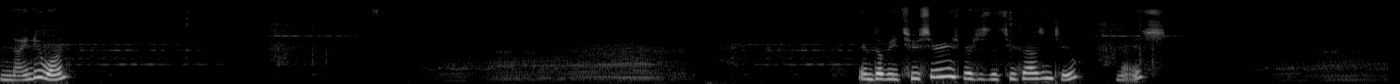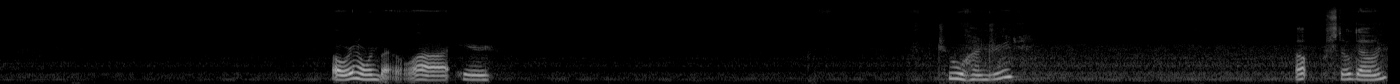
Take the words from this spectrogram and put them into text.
91. BMW 2 Series versus the 2002. Nice. Oh, we're to win by a lot here. 200. Oh, still going.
